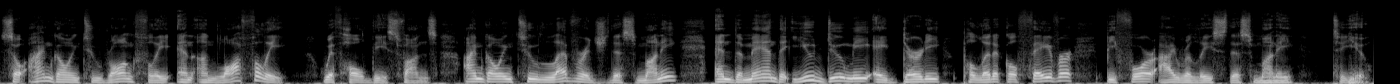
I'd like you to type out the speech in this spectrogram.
So I'm going to wrongfully and unlawfully withhold these funds. I'm going to leverage this money and demand that you do me a dirty political favor before I release this money to you.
